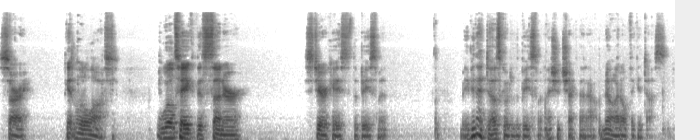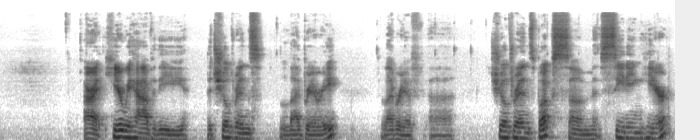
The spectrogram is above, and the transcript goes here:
Sorry. Getting a little lost. We'll take the center staircase to the basement. Maybe that does go to the basement. I should check that out. No, I don't think it does. All right, here we have the, the children's library. The library of uh, children's books, some seating here.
